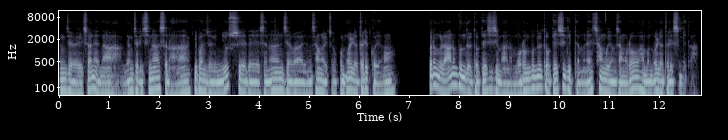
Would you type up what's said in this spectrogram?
명절 전에나 명절이 지났으나 기본적인 뉴스에 대해서는 제가 영상을 조금 올려드렸고요. 그런 걸 아는 분들도 계시지만 모르는 분들도 계시기 때문에 참고 영상으로 한번 올려드렸습니다.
